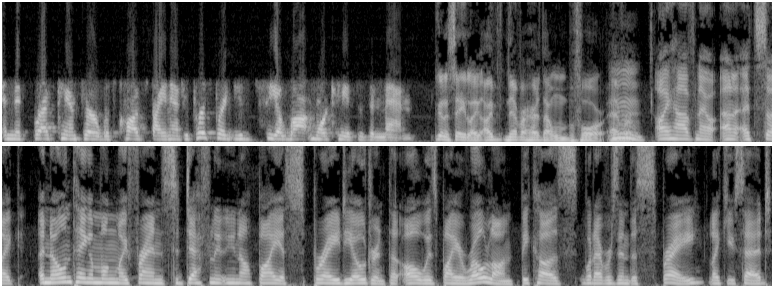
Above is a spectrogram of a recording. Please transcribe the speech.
and if breast cancer was caused by an antiperspirant, you'd see a lot more cases in men. I'm gonna say like I've never heard that one before ever. Mm, I have now, and it's like a known thing among my friends to definitely not buy a spray deodorant. That always buy a roll-on because whatever's in the spray, like you said,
